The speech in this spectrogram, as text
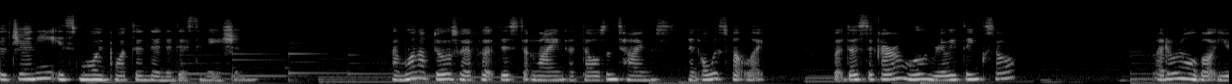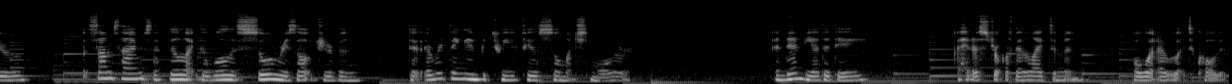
The journey is more important than the destination. I'm one of those who have heard this line a thousand times and always felt like, but does the current world really think so? I don't know about you, but sometimes I feel like the world is so result driven that everything in between feels so much smaller. And then the other day, I had a stroke of enlightenment, or what I would like to call it.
